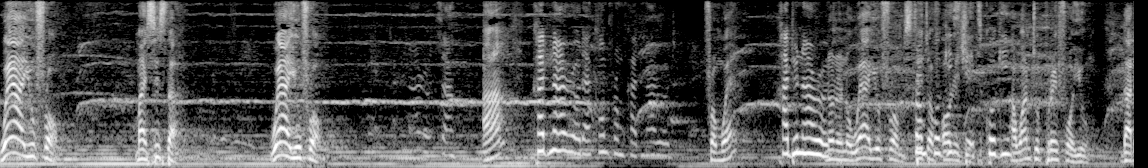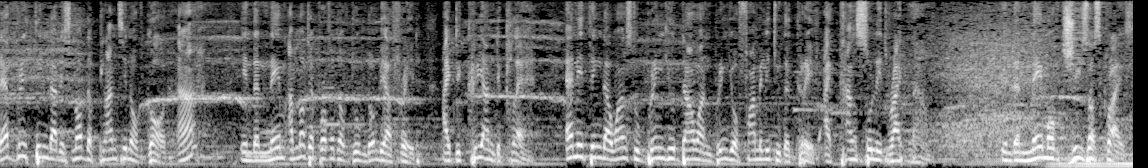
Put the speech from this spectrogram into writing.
Where are you from? My sister. Where are you from? Kaduna Road, sir. Huh? Kaduna Road. I come from Kaduna Road. From where? Kaduna Road. No, no, no. Where are you from? State from of Kogi origin. State, Kogi. I want to pray for you. That everything that is not the planting of God, huh? in the name, I'm not a prophet of doom. Don't be afraid. I decree and declare anything that wants to bring you down and bring your family to the grave, I cancel it right now. In the name of Jesus Christ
